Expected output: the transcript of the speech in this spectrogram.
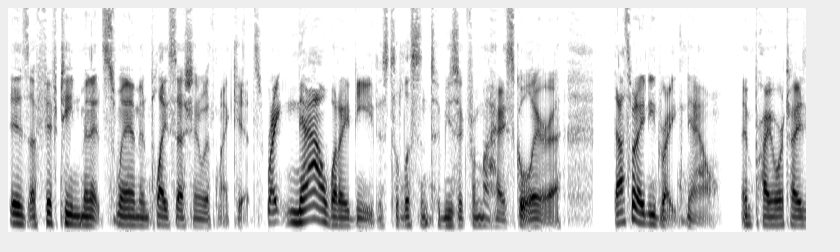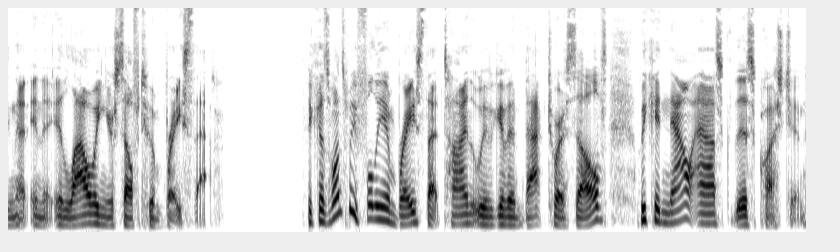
is a 15 minute swim and play session with my kids. Right now, what I need is to listen to music from my high school era. That's what I need right now. And prioritizing that and allowing yourself to embrace that. Because once we fully embrace that time that we've given back to ourselves, we can now ask this question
